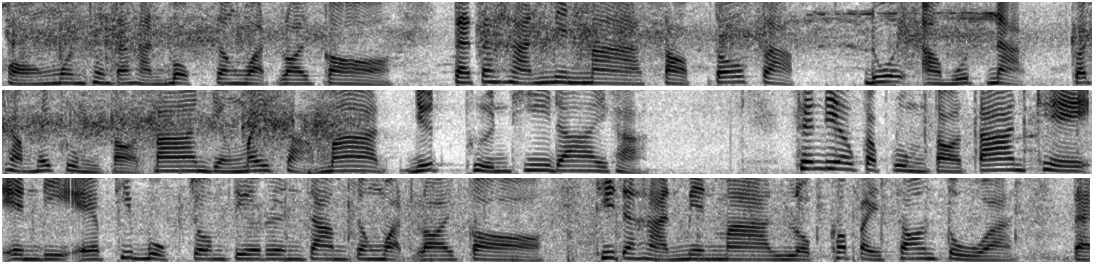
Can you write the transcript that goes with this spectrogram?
ของมณฑลทหารบกจังหวัดลอยก่อ แต่ทหารเมียนมาตอบโต้กลับด้วยอาวุธหนัก ก็ทำให้กลุ่มต่อต้านยังไม่สามารถยึดพื้นที่ได้ค่ะ เช่นเดียวกับกลุ่มต่อต้าน KNDF ที่บุกโจมตีเรือนจำจังหวัดลอยก่อ ที่ทหารเมียนมาหลบเข้าไปซ่อนตัว แต่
